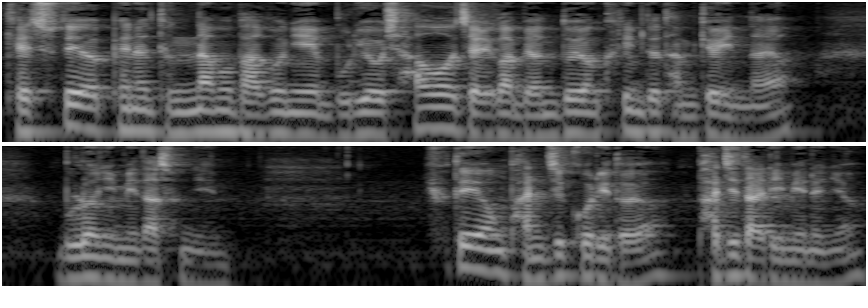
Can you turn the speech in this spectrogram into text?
개수대 옆에는 등나무 바구니에 무료 샤워젤과 면도용 크림도 담겨 있나요? 물론입니다, 손님. 휴대용 반지꼬리도요? 바지 다리미는요?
